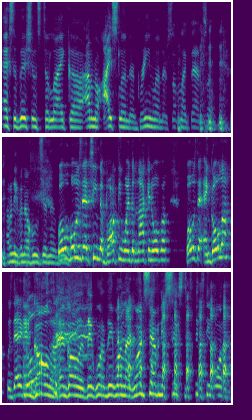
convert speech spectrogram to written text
exhibitions to like uh, I don't know Iceland or Greenland or something like that. So I don't even know who's in there. Well, what was that team that Barkley wound up knocking over? What was that? Angola? Was that Angola? Angola, Angola. They won. They won like one seventy six to sixty one.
